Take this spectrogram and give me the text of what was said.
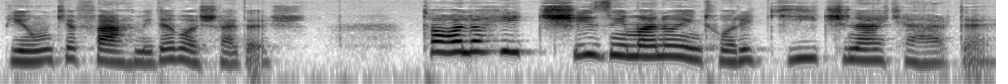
بی اون که فهمیده باشدش. تا حالا هیچ چیزی منو اینطوری گیج نکرده.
